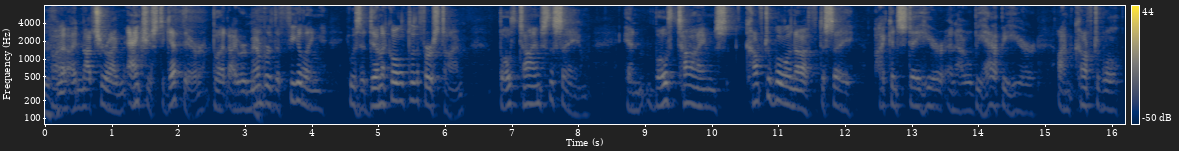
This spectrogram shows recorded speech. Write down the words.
Mm-hmm. I, I'm not sure I'm anxious to get there, but I mm. remember the feeling. It was identical to the first time, both times the same, and both times comfortable enough to say, I can stay here and I will be happy here. I'm comfortable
